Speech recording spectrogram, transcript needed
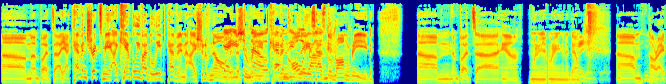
Um, but uh, yeah, Kevin tricked me. I can't believe I believed Kevin. I should have known Yeah, that the read know. Kevin Kevin's always has the wrong read. Um, but uh, yeah, what are you what are you gonna do? What are you gonna do? Um, all right,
